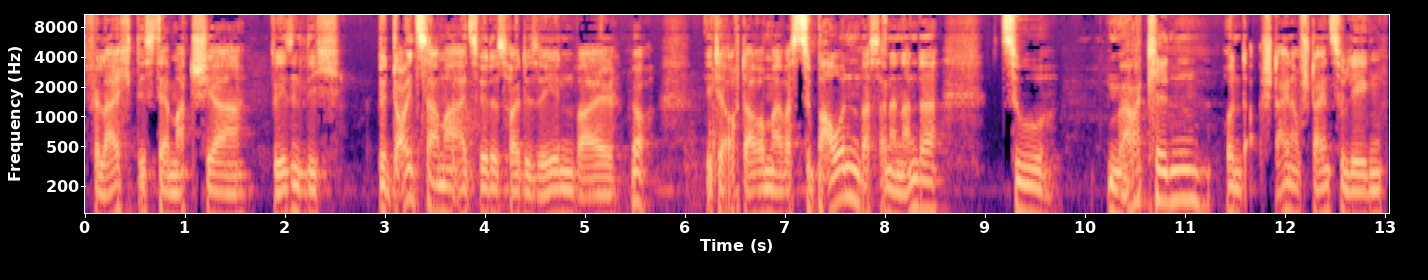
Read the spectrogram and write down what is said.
vielleicht ist der Matsch ja wesentlich bedeutsamer, als wir das heute sehen, weil ja, geht ja auch darum, mal was zu bauen, was aneinander zu mörteln und Stein auf Stein zu legen.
